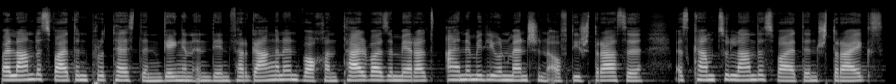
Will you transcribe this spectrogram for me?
Bei landesweiten Protesten gingen in den vergangenen Wochen teilweise mehr als eine Million Menschen auf die Straße. Es kam zu landesweiten Streiks.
